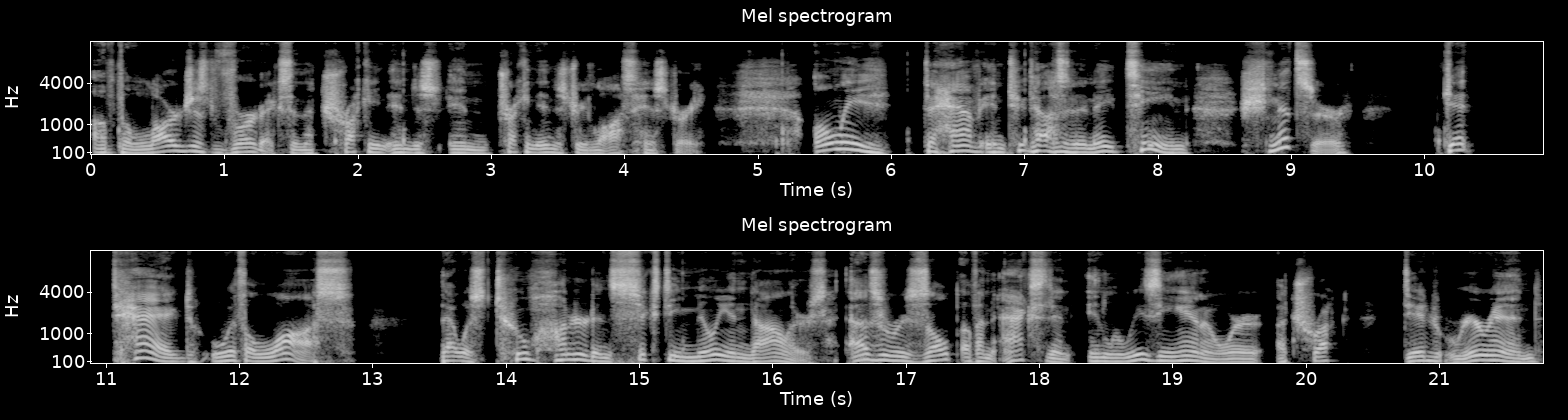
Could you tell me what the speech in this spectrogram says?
of the largest verdicts in the trucking industry in trucking industry loss history. Only to have in 2018 Schnitzer get tagged with a loss that was $260 million as a result of an accident in Louisiana where a truck did rear end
